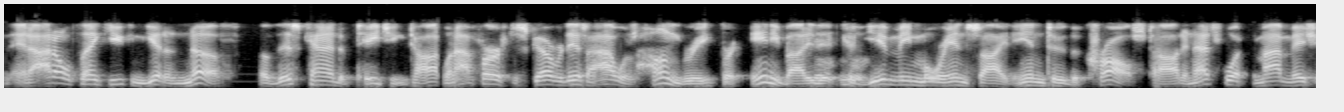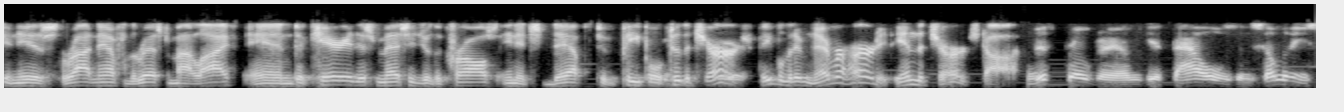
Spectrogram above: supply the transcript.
And I don't think you can get enough of this kind of teaching, Todd. When I first discovered this, I was hungry for anybody that mm-hmm. could give me more insight into the cross, Todd. And that's what my mission is right now for the rest of my life and to carry this message of the cross in its depth to people, to the church, people that have never heard it in the church, Todd. This program get thousands. Some of these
